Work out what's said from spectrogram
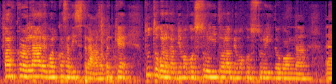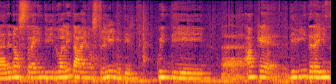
far crollare qualcosa di strano, perché tutto quello che abbiamo costruito l'abbiamo costruito con eh, le nostre individualità i nostri limiti, quindi eh, anche dividere in,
